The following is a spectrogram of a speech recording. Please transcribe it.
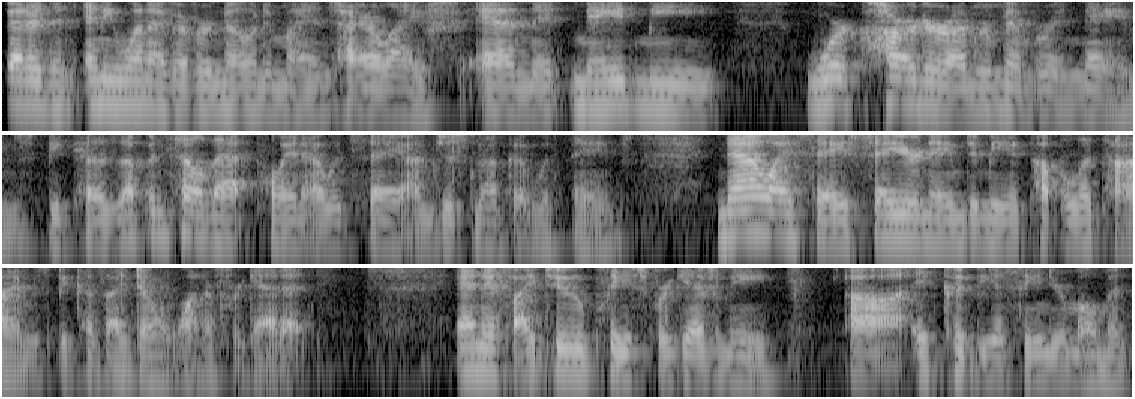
better than anyone I've ever known in my entire life. And it made me work harder on remembering names because up until that point, I would say, I'm just not good with names. Now I say, say your name to me a couple of times because I don't want to forget it. And if I do, please forgive me. Uh, it could be a senior moment.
